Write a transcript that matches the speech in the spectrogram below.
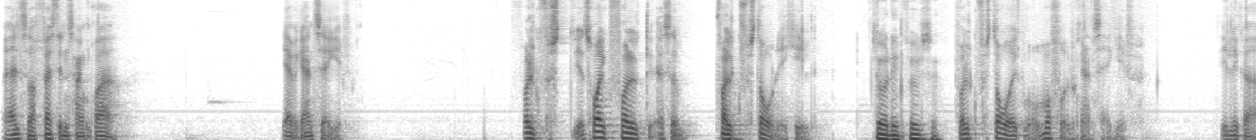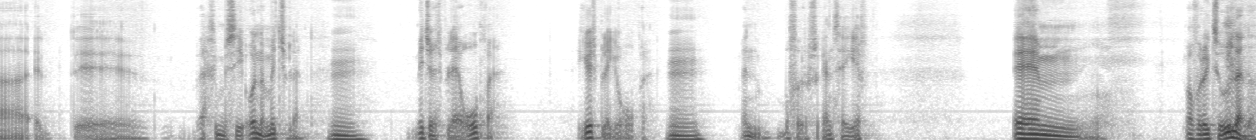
Og jeg har altid været fast i den tanke, prøv her. Jeg vil gerne til AGF. Folk forst- jeg tror ikke, folk, altså, folk forstår det ikke helt. Det var din følelse. Folk forstår ikke, hvor, hvorfor vil du gerne til AGF. Det ligger, øh, hvad skal man sige, under Midtjylland. Mm. Midtjylland spiller i Europa. AGF spiller ikke i Europa. Mm. Men hvorfor vil du så gerne til AGF? Øhm, hvorfor er du ikke til udlandet?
